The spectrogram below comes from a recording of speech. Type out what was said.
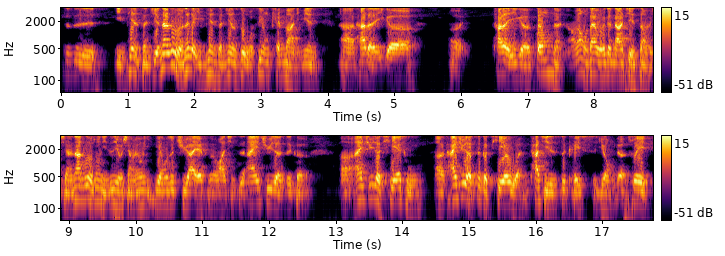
就是影片呈现，但是我那个影片呈现的是我是用 Canva 里面啊它的一个呃它的一个功能啊，那我待会会跟大家介绍一下。那如果说你是有想用影片或是 GIF 的话，其实 IG 的这个呃 IG 的贴图呃 IG 的这个贴文，它其实是可以使用的，所以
